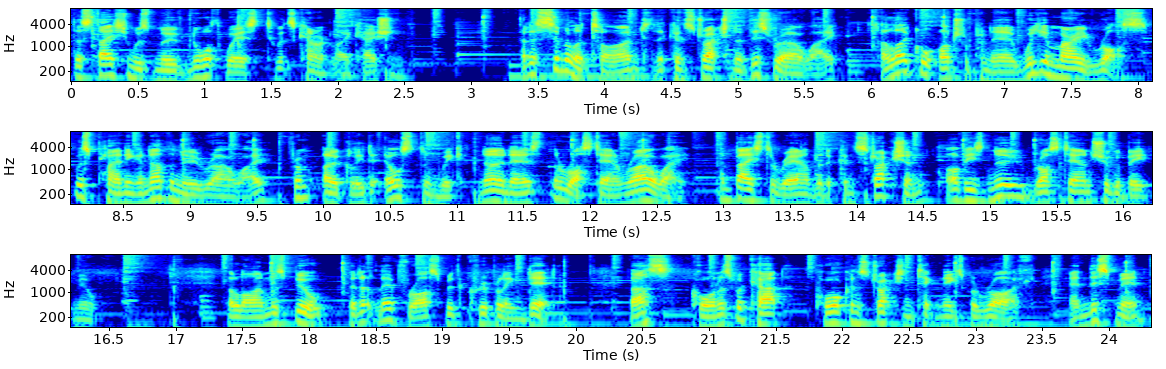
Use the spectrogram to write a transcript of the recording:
the station was moved northwest to its current location. At a similar time to the construction of this railway, a local entrepreneur, William Murray Ross, was planning another new railway from Oakleigh to Elsternwick, known as the Rosstown Railway, and based around the construction of his new Rosstown sugar beet mill. The line was built, but it left Ross with crippling debt. Thus, corners were cut, poor construction techniques were rife, and this meant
